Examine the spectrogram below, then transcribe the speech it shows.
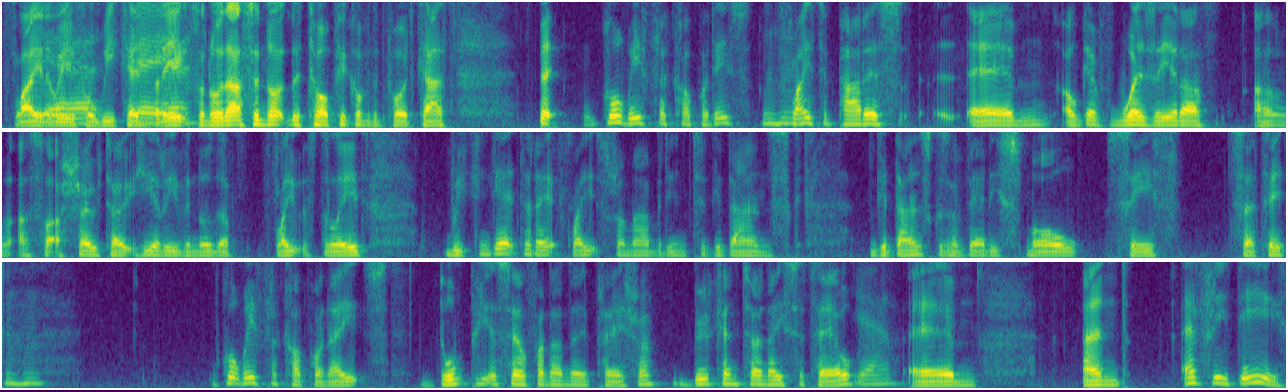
flying away for weekend yeah, breaks. yeah. I know that's not the topic of the podcast, but go away for a couple of days. Mhm. Fly to Paris. Um, I'll give Wizz Air a, a, a sort of shout out here, even though the flight was delayed. We can get direct flights from Aberdeen to Gdansk. Gdansk is a very small, safe city Mhm. go away for a couple of nights. Don't put yourself under any pressure. Book into a nice hotel. Yeah. Um, and every day,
